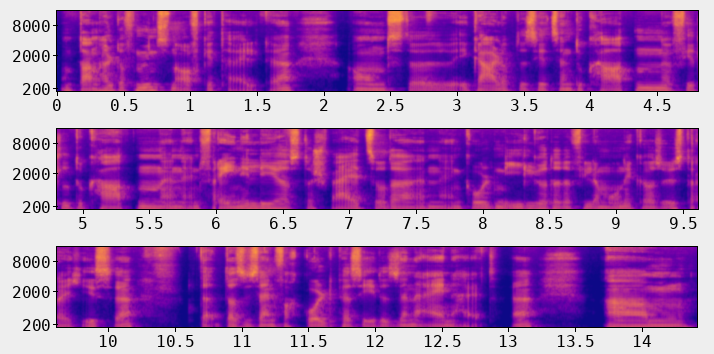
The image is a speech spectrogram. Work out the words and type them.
Und dann halt auf Münzen aufgeteilt. Ja? Und äh, egal, ob das jetzt ein Dukaten, ein Vierteldukaten, ein, ein Vreneli aus der Schweiz oder ein, ein Golden Eagle oder der Philharmoniker aus Österreich ist, ja? Da, das ist einfach Gold per se, das ist eine Einheit. Ja? Ähm,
